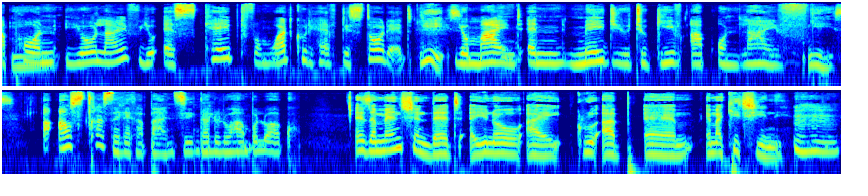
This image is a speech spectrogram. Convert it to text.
upon mm. your life you escaped from what could have distorted yes. your mind and made you to give up on life. Yes. Awusichazele kabanzi ngalolu hambo lwakho. as I mentioned that uh, you know I grew up um emakitchen. Mhm.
